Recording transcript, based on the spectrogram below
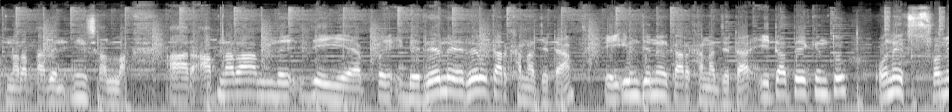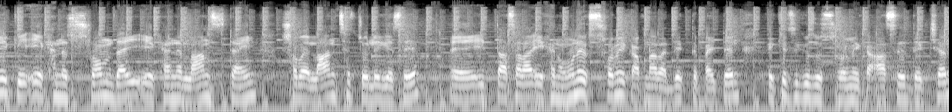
আপনারা পাবেন ইনশাল্লাহ আর আপনারা এই রেলে, রেল কারখানা যেটা, এই ইঞ্জিনের কারখানা যেটা, এটাতে কিন্তু অনেক শ্রমিক এখানে শ্রম দেয়। এখানে লাঞ্চ টাইম সবাই লাঞ্চে চলে গেছে। তাছাড়া এখানে অনেক শ্রমিক আপনারা দেখতে পাইতেন। কিছু কিছু শ্রমিক আছে দেখছেন।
